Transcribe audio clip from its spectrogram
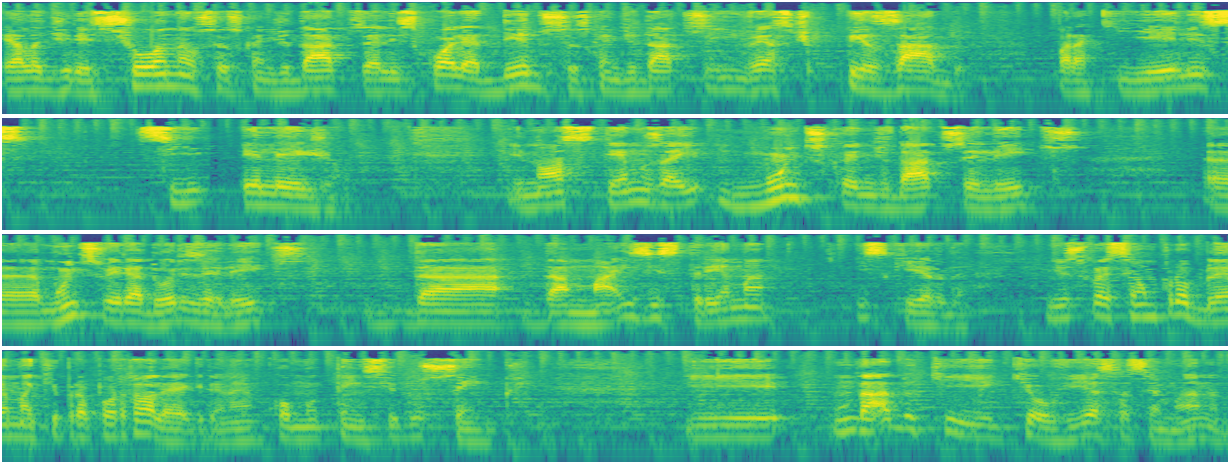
ela direciona os seus candidatos, ela escolhe a dedo seus candidatos e investe pesado para que eles se elejam. E nós temos aí muitos candidatos eleitos, uh, muitos vereadores eleitos da, da mais extrema esquerda. Isso vai ser um problema aqui para Porto Alegre, né? como tem sido sempre. E um dado que, que eu vi essa semana,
